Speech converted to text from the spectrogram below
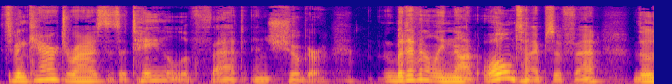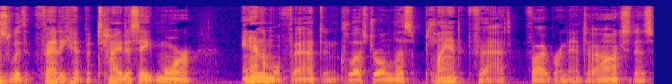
It's been characterized as a tale of fat and sugar, but evidently not all types of fat. Those with fatty hepatitis ate more animal fat and cholesterol and less plant fat, fiber, and antioxidants,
